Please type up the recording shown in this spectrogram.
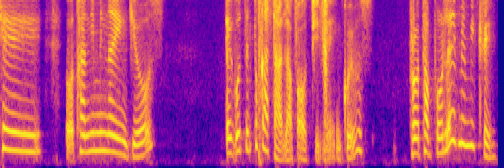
Και όταν ήμουν έγκυος, εγώ δεν το κατάλαβα ότι είμαι έγκυος. Πρώτα απ' όλα είμαι μικρή.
